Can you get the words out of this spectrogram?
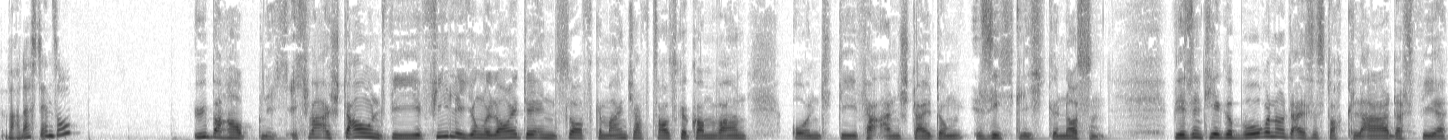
War das denn so? Überhaupt nicht. Ich war erstaunt, wie viele junge Leute ins Dorfgemeinschaftshaus gekommen waren und die Veranstaltung sichtlich genossen. Wir sind hier geboren und da ist es doch klar, dass wir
